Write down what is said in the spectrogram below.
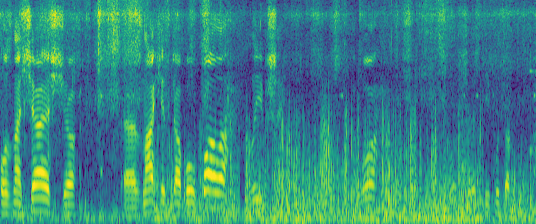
означає, що е, знахідка або впала глибше, або ну, щось типу такого.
